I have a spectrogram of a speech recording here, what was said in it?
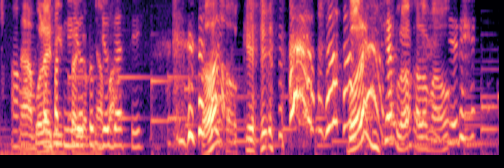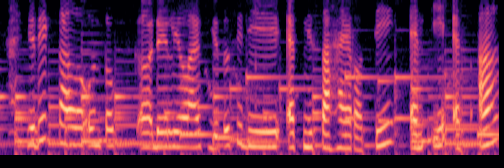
Uh-uh, Nah, boleh di sempet Instagramnya YouTube apa? juga sih. Oh, oke. boleh di-share loh kalau mau. Jadi jadi kalau untuk uh, daily life gitu sih di Etnisa Hairoti N I S A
